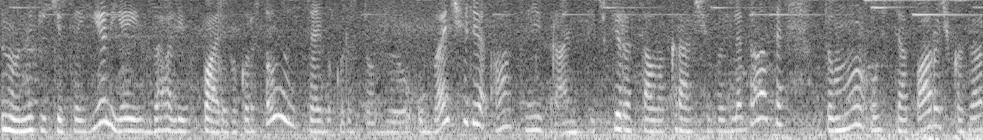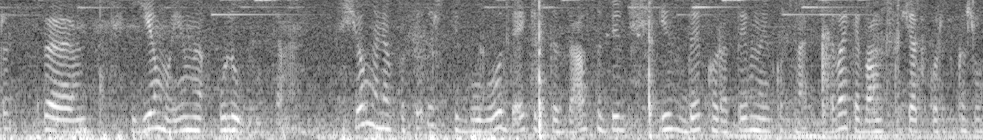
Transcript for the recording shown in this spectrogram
ну не тільки цей гель, я їх взагалі в парі використовую. Цей використовую увечері, а цей вранці. Шкіра стала краще виглядати, тому ось ця парочка зараз е, є моїми улюбленцями. Що в мене в посилочці було декілька засобів із декоративної косметики. Давайте я вам спочатку розкажу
